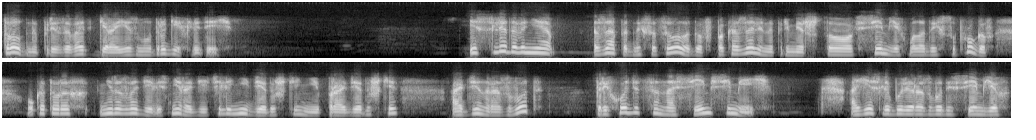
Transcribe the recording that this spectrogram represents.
трудно призывать к героизму других людей. Исследования западных социологов показали, например, что в семьях молодых супругов – у которых не разводились ни родители, ни дедушки, ни прадедушки, один развод приходится на семь семей. А если были разводы в семьях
